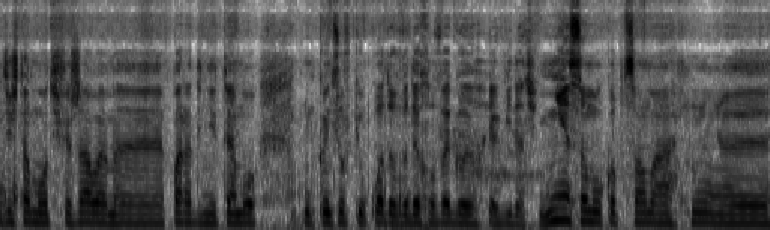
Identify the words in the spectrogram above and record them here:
Gdzieś tam odświeżałem e, parę dni temu końcówki układu wydechowego, jak widać nie są ukopcone. E,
